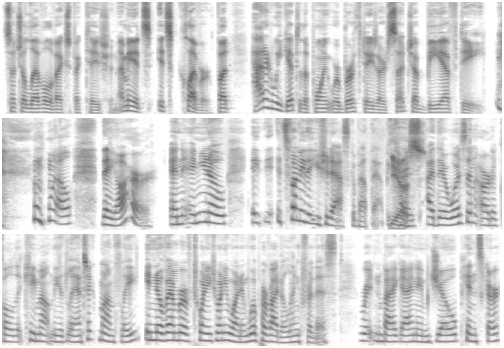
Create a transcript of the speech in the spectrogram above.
such a level of expectation. I mean, it's it's clever, but how did we get to the point where birthdays are such a BFD? well, they are. And and you know, it, it's funny that you should ask about that because Yes. I, there was an article that came out in the Atlantic Monthly in November of 2021, and we'll provide a link for this, written by a guy named Joe Pinsker,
